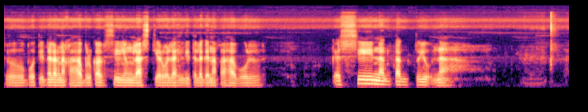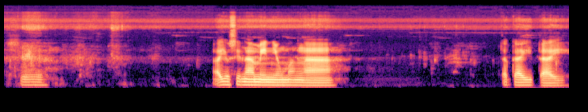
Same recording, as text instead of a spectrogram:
So, buti na lang nakahabol kasi yung last year wala, hindi talaga nakahabol. Kasi nagtagtuyo na. So, ayusin namin yung mga tagaytay.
